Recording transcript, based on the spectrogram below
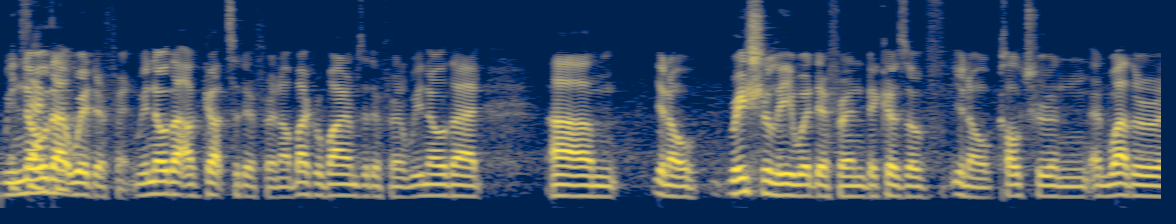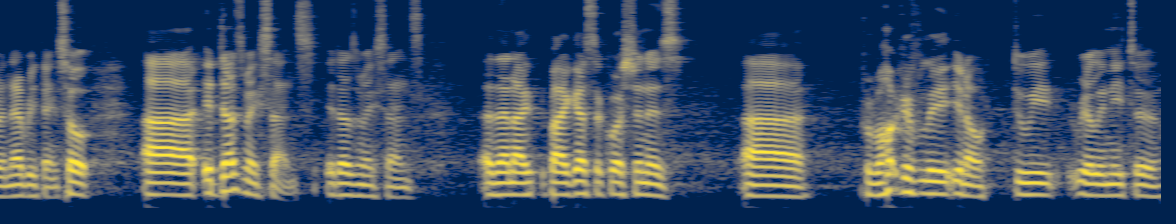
We exactly. know that we're different. We know that our guts are different. Our microbiomes are different. We know that, um, you know, racially we're different because of, you know, culture and, and weather and everything. So uh, it does make sense. It does make sense. And then I, but I guess the question is, uh, provocatively, you know, do we really need to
